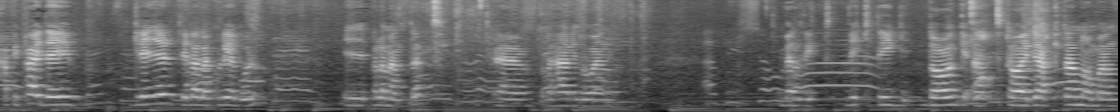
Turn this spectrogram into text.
Happy Pi Day-grejer till alla kollegor i parlamentet. Eh, och det här är då en väldigt viktig dag att ta i beaktan om man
